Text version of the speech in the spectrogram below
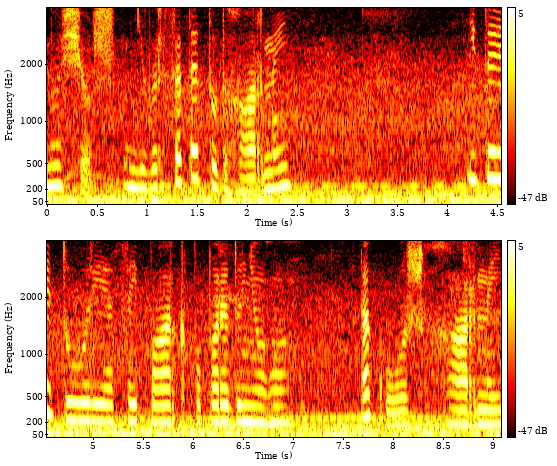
Ну що ж, університет тут гарний. І територія, цей парк попереду нього також гарний.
